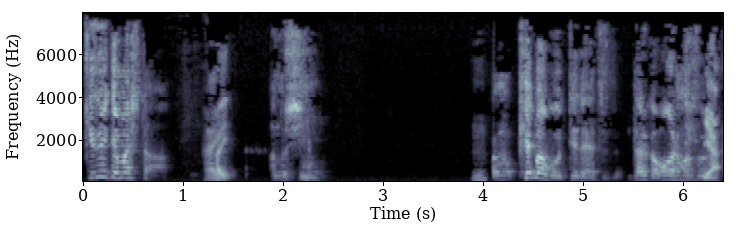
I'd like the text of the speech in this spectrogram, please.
気づいてました？ははい。。あのシーン。ん？あの、ケバブ売ってたやつ、誰かわかります？ーいや、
